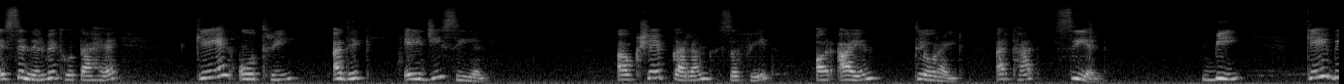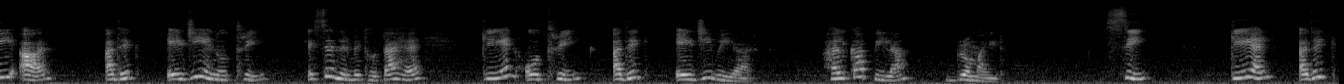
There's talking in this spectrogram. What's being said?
इससे निर्मित होता है KNO3 अधिक AgCl अवक्षेप का रंग सफ़ेद और आयन क्लोराइड, अर्थात Cl. B KBr अधिक AgNO3 इससे निर्मित होता है KNO3 अधिक AgBr हल्का पीला ब्रोमाइड। C Kl अधिक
